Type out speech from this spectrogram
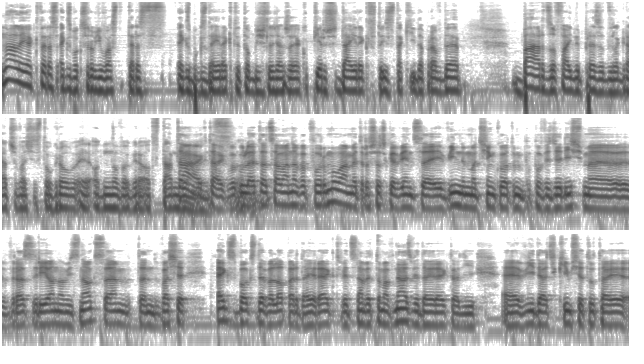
No ale jak teraz Xbox robi własny teraz Xbox Directy, to myślę, że jako pierwszy Direct to jest taki naprawdę bardzo fajny prezent dla graczy właśnie z tą grą, e, od nową grę od Tango. Tak, więc, tak, w ogóle ta cała nowa formuła, my troszeczkę więcej w innym odcinku o tym powiedzieliśmy wraz z Rioną i z Noxem, ten właśnie Xbox Developer Direct, więc nawet to ma w nazwie Direct, oni e, widać kim się tutaj e,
